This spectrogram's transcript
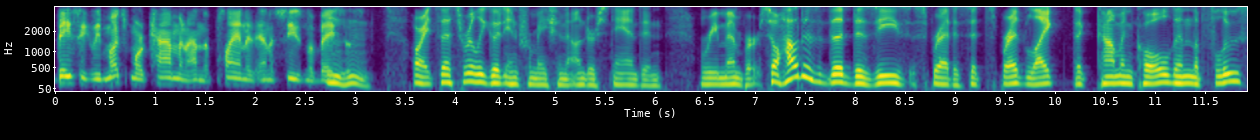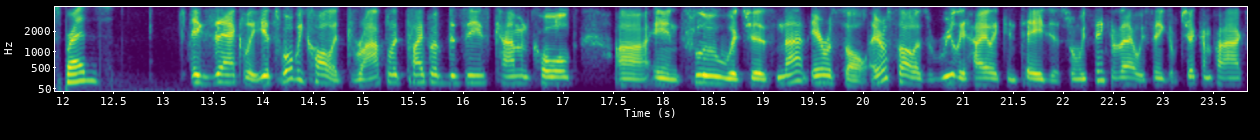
basically much more common on the planet on a seasonal basis. Mm-hmm. All right, that's really good information to understand and remember. So, how does the disease spread? Is it spread like the common cold and the flu spreads? Exactly. It's what we call a droplet type of disease, common cold. uh, in flu, which is not aerosol. Aerosol is really highly contagious. When we think of that, we think of chickenpox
